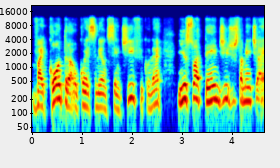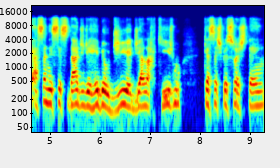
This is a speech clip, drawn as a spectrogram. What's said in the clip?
vai contra o conhecimento científico, né? E isso atende justamente a essa necessidade de rebeldia, de anarquismo que essas pessoas têm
